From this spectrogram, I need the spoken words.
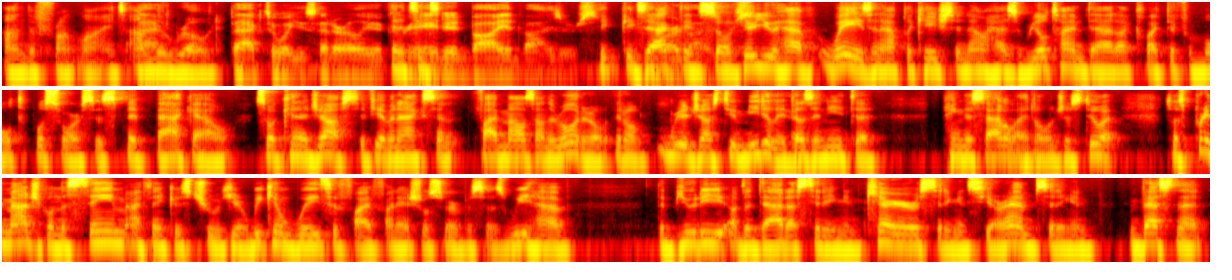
on the front lines, on the road. Back to what you said earlier, created ex- by advisors. Exactly. And so here you have Waze, an application now has real time data collected from multiple sources, spit back out so it can adjust. If you have an accident five miles down the road, it'll, it'll readjust you immediately. It doesn't need to ping the satellite, it'll just do it. So it's pretty magical. And the same, I think, is true here. We can Wazeify financial services. We have the beauty of the data sitting in carriers, sitting in CRM, sitting in Envestnet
